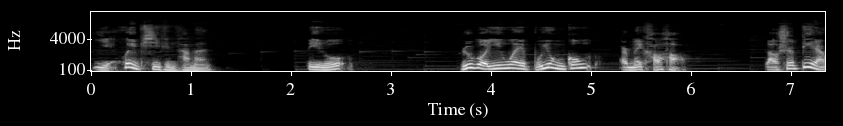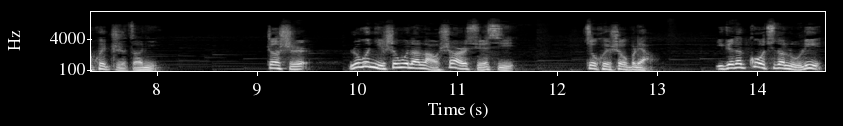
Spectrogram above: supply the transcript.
也会批评他们。比如，如果因为不用功而没考好，老师必然会指责你。这时，如果你是为了老师而学习，就会受不了。你觉得过去的努力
